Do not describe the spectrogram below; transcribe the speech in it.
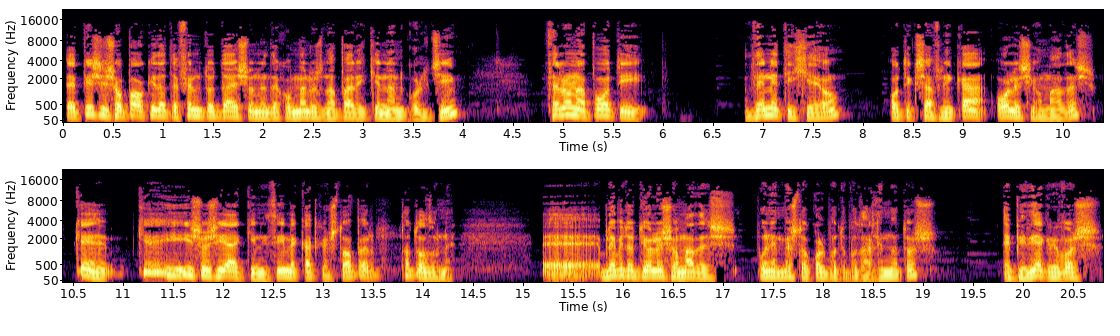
Επίσης, ο Πάοκ, είδατε, φέρνει τον Τάισον ενδεχομένως να πάρει και έναν γκολτζή. Θέλω να πω ότι δεν είναι τυχαίο ότι ξαφνικά όλες οι ομάδες και, και ίσως η ΑΕΚ κινηθεί με κάποιο στόπερ, θα το δούνε. Ε, βλέπετε ότι όλες οι ομάδες που είναι μέσα στο κόλπο του πρωταθλήματος, επειδή ακριβώς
